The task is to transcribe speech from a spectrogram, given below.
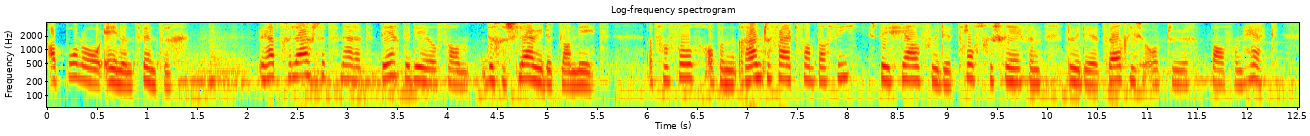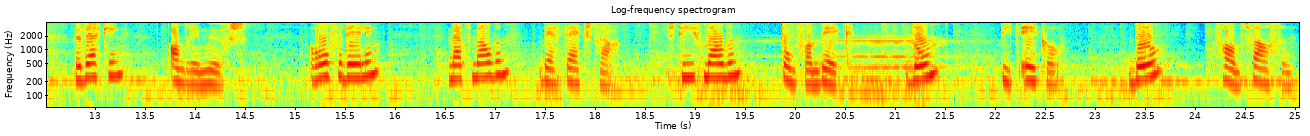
Apollo 21. U hebt geluisterd naar het derde deel van De Gesluierde Planeet. Het vervolg op een ruimtevaartfantasie, speciaal voor de Tros geschreven door de Belgische auteur Paul van Herk. Bewerking André Meurs. Rolverdeling Matt Melden, Bert Dijkstra. Steve Melden, Tom van Beek. Don, Piet Ekel. Bill, Frans Vaassen.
